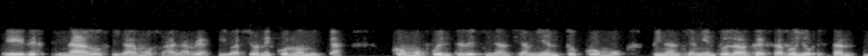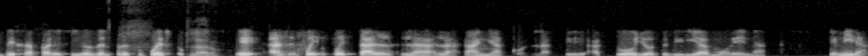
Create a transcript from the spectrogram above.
eh, destinados, digamos, a la reactivación económica como fuente de financiamiento, como financiamiento de la banca de desarrollo, están desaparecidos del presupuesto. Claro. Eh, fue, fue tal la, la hazaña con la que actuó, yo te diría, Morena, que mira,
